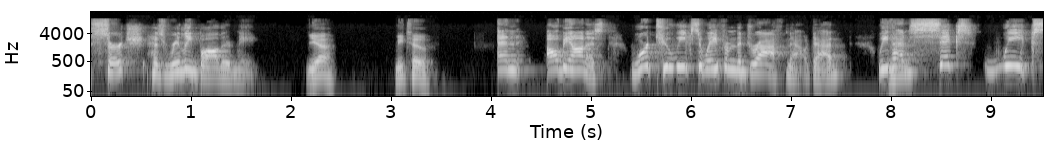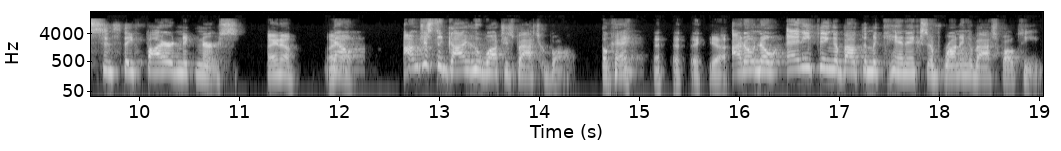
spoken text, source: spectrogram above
search has really bothered me. Yeah. Me too. And I'll be honest, we're two weeks away from the draft now, Dad. We've Mm-hmm. had six weeks since they fired Nick Nurse. I know. I now, I'm just a guy who watches basketball. Okay. yeah. I don't know anything about the mechanics of running a basketball team.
